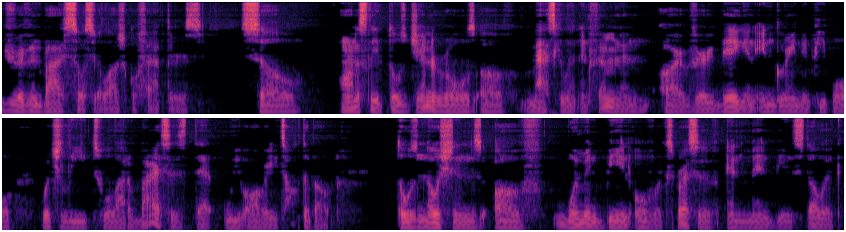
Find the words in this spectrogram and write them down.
driven by sociological factors. So, honestly, those gender roles of masculine and feminine are very big and ingrained in people, which lead to a lot of biases that we've already talked about. Those notions of women being overexpressive and men being stoic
